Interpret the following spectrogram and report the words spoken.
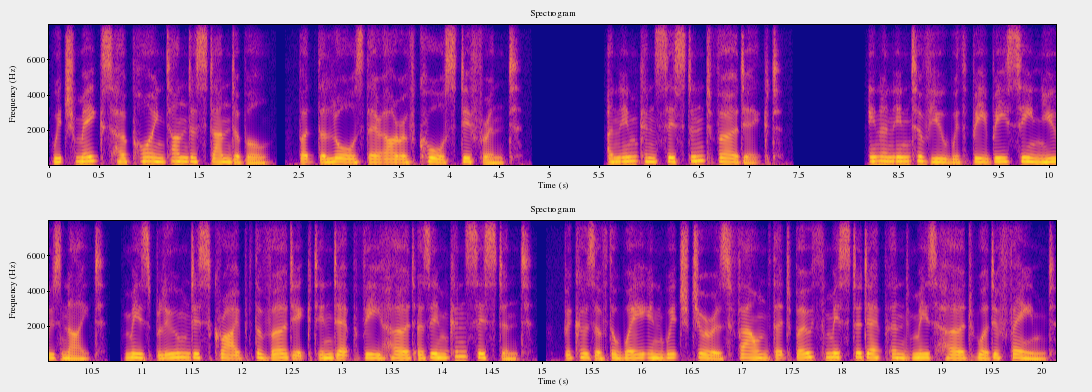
which makes her point understandable, but the laws there are of course different. An inconsistent verdict. In an interview with BBC Newsnight, Ms. Bloom described the verdict in Depp v. Heard as inconsistent, because of the way in which jurors found that both Mr. Depp and Ms. Heard were defamed.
